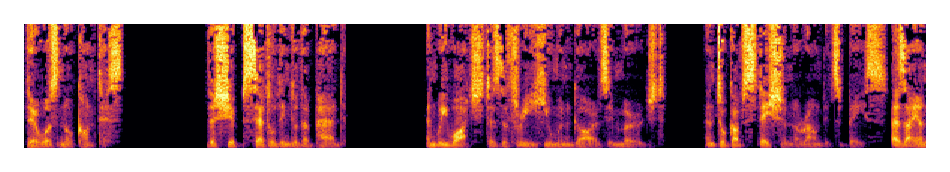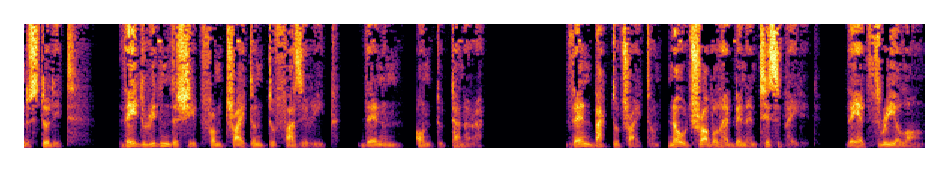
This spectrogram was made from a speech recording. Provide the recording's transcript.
There was no contest. The ship settled into the pad, and we watched as the three human guards emerged and took up station around its base. As I understood it, they'd ridden the ship from Triton to Fazirip, then on to Tanarak. Then back to Triton. No trouble had been anticipated. They had three along,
